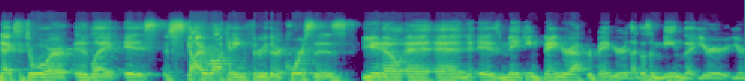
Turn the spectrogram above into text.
next door is like is skyrocketing through their courses, you know, and, and is making banger after banger. That doesn't mean that you're you're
